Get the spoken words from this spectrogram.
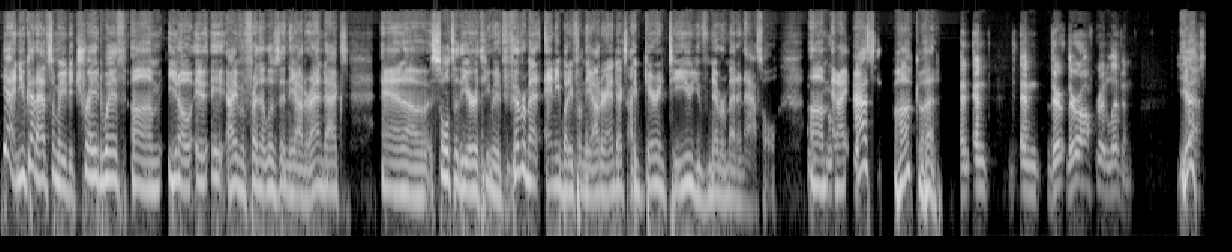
Yeah, and you've got to have somebody to trade with. Um, you know, it, it, I have a friend that lives in the Outer Adirondacks, and uh, soul to the earth human. If you've ever met anybody from the Outer Adirondacks, I guarantee you, you've never met an asshole. Um, and I asked, huh? Go ahead. And and and they're they're off grid living. Yeah. Yes,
